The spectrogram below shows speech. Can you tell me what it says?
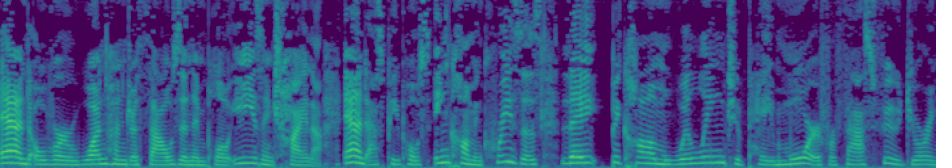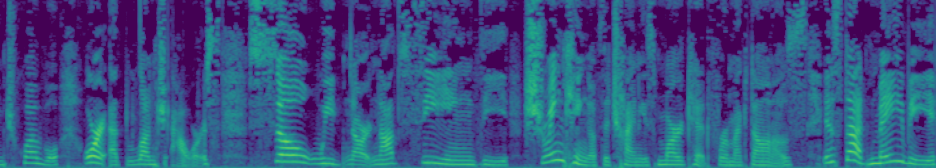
and over 100,000 employees in China. And as people's income increases, they become willing to pay more for fast food during travel or at lunch hours. So we are not seeing the shrinking of the Chinese market for McDonald's. Instead, maybe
